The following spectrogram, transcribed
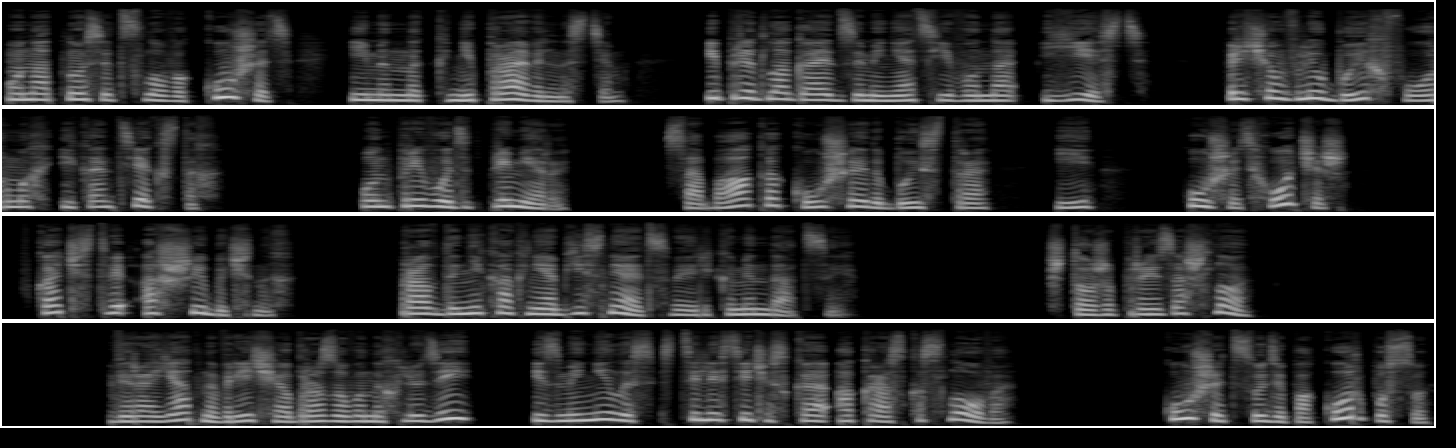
Он относит слово «кушать» именно к неправильностям и предлагает заменять его на «есть», причем в любых формах и контекстах. Он приводит примеры. «Собака кушает быстро» и «кушать хочешь» в качестве ошибочных, правда, никак не объясняет свои рекомендации. Что же произошло? Вероятно, в речи образованных людей изменилась стилистическая окраска слова. Кушать, судя по корпусу,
